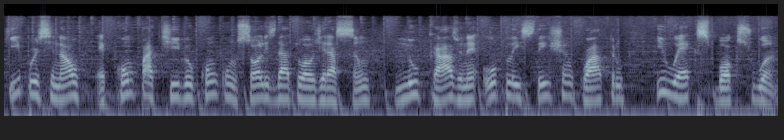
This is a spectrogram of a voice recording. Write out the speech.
Que por sinal é compatível com consoles da atual geração, no caso, né, o PlayStation 4 e o Xbox One.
